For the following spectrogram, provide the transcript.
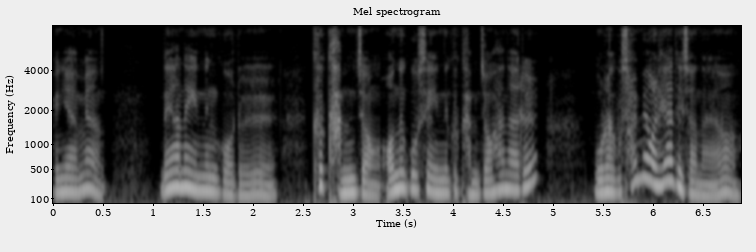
왜냐하면 내 안에 있는 거를 그 감정, 어느 곳에 있는 그 감정 하나를 뭐라고 설명을 해야 되잖아요.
